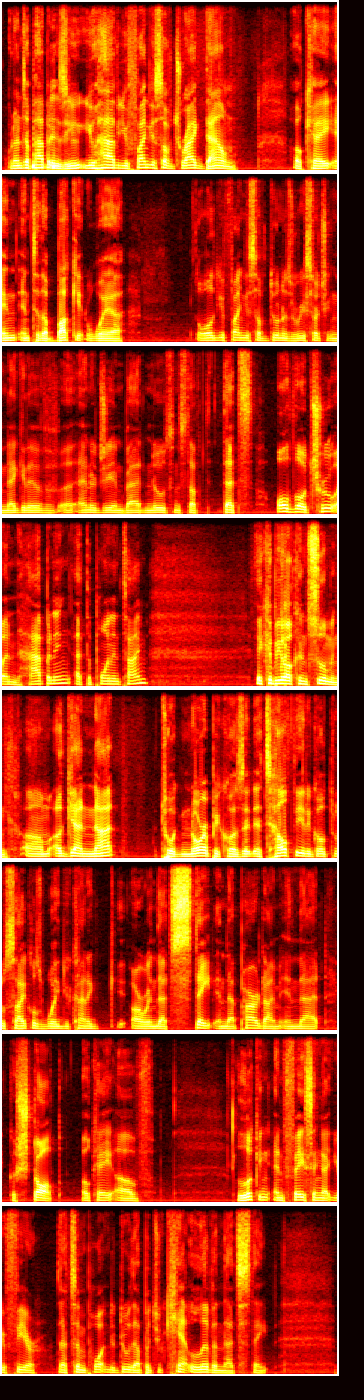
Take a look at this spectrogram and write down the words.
What ends up happening is you you have you find yourself dragged down, okay, in into the bucket where all you find yourself doing is researching negative uh, energy and bad news and stuff. That's although true and happening at the point in time, it could be all consuming. Um, again, not to ignore it because it, it's healthy to go through cycles where you kind of are in that state, in that paradigm, in that gestalt, okay, of looking and facing at your fear. That's important to do that, but you can't live in that state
